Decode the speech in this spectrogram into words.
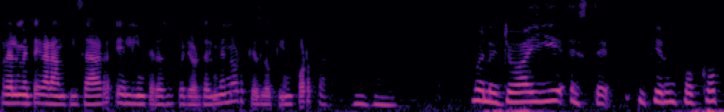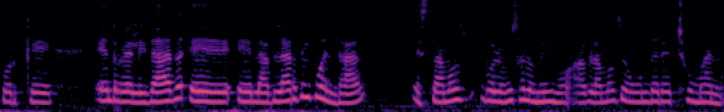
realmente garantizar el interés superior del menor, que es lo que importa. Bueno, yo ahí este, difiero un poco porque en realidad eh, el hablar de igualdad, estamos, volvemos a lo mismo, hablamos de un derecho humano.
